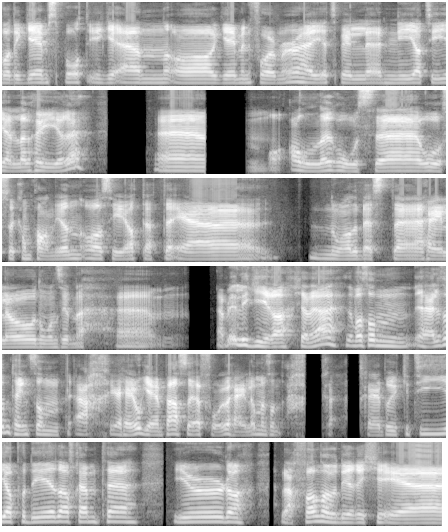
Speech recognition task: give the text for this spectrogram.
Både Gamesport, IGN og Game Informer har gitt spill ni av ti eller høyere. Og alle roser, roser kampanjen og sier at dette er noe av det beste Halo noensinne. Ehm, jeg blir litt gira, kjenner jeg. Det var sånn, Jeg har liksom tenkt sånn eh, Jeg har jo GamePass, og jeg får jo Halo, men sånn eh, Skal jeg bruke tida på det da frem til jul? da? I hvert fall når dere ikke er,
